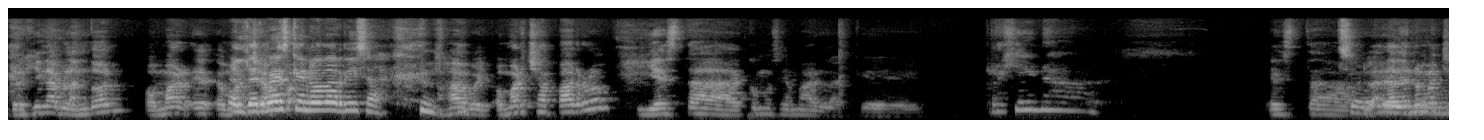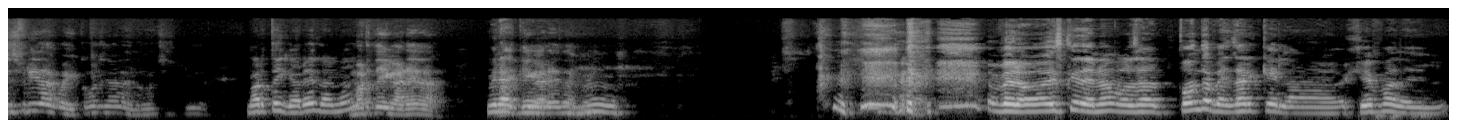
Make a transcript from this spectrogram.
Regina Blandón, Omar, eh, El derbez Chapa- que no da risa. Ajá, güey. Omar Chaparro y esta, ¿cómo se llama? La que. Regina. Esta. La, la de No Manches Frida, güey. ¿Cómo se llama la de No Manches Frida? Marta y Gareda, ¿no? Marta y Gareda. Mira Marta y que. Gareda, güey. ujú. Pero es que de nuevo, o sea, ponte a pensar que la jefa del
